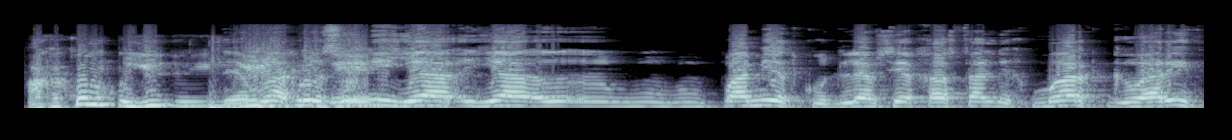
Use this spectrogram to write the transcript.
о каком извини, я, я э, пометку для всех остальных. Марк говорит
